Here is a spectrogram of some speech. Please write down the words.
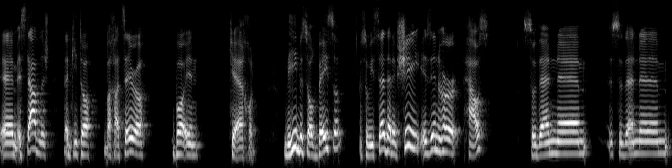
um, established that Gita v'chatzer boin ke'echad. V'hi b'soch beisa, so he said that if she is in her house, so then um, so then um,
